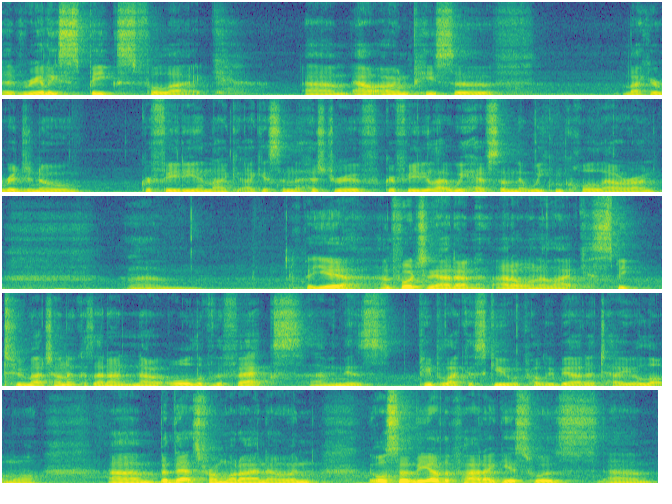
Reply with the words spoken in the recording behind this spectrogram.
it really speaks for like um, our own piece of like original graffiti and like I guess in the history of graffiti, like we have something that we can call our own. Mm. Um, but yeah, unfortunately, I don't I don't want to like speak too much on it because I don't know all of the facts. I mean, there's people like Askew would probably be able to tell you a lot more. Um, but that's from what I know. And also the other part, I guess, was um,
